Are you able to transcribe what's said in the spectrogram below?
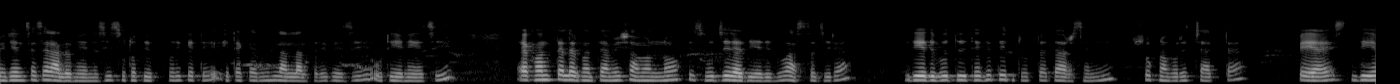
মিডিয়াম সাইজের আলু নিয়ে নিয়েছি ছোটো পিপ করে কেটে এটাকে আমি লাল লাল করে ভেজে উঠিয়ে নিয়েছি। এখন তেলের মধ্যে আমি সামান্য কিছু জিরা দিয়ে দিব, আস্ত জিরা। দিয়ে দেবো দুই থেকে তিন টুকটা দারচিনি, শুকনো মরিচ চারটা, পেঁয়াজ দিয়ে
